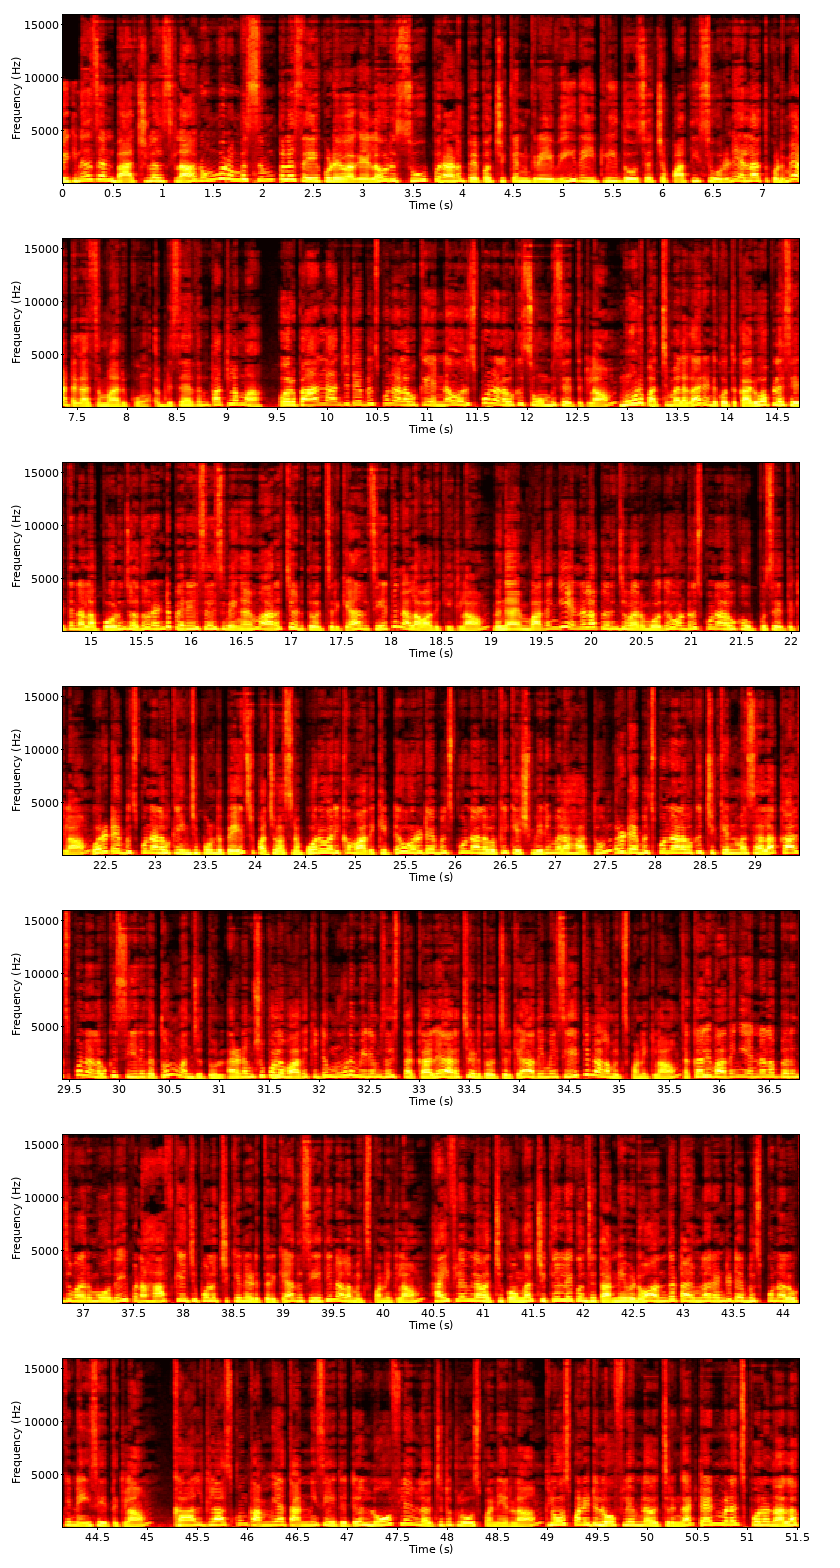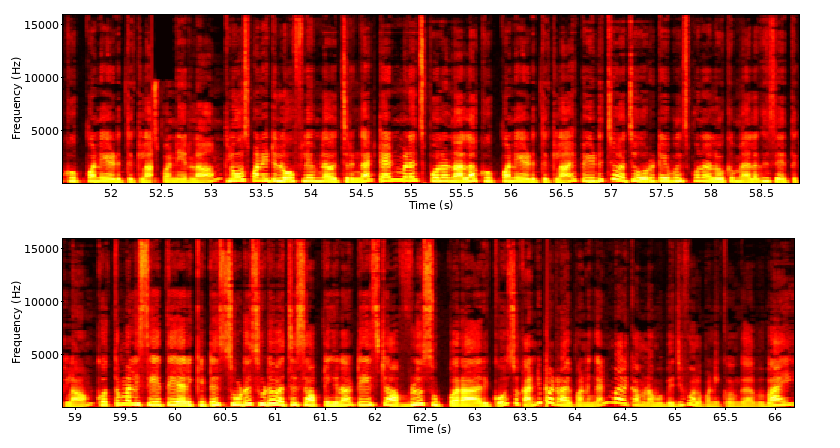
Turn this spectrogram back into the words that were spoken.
Beginners and பேச்சுலர்ஸ்லாம் ரொம்ப ரொம்ப சிம்பிளாக செய்யக்கூடிய வகையில் ஒரு சூப்பரான பெப்பர் சிக்கன் கிரேவி இது இட்லி தோசை சப்பாத்தி சோறுன்னு எல்லாத்துக்கூடமே அட்டகாசமா இருக்கும். எப்படி செய்யறதுன்னு பார்க்கலாமா? ஒரு பேன்ல அஞ்சு டேபிள் ஸ்பூன் அளவுக்கு எண்ணெய் ஒரு ஸ்பூன் அளவுக்கு சோம்பு சேர்த்துக்கலாம். மூணு பச்சை மிளகாய் ரெண்டு கொத்து கருவேப்பிலை சேர்த்து நல்லா பொரிஞ்சதும் ரெண்டு பெரிய சைஸ் வெங்காயம் அரைச்சு எடுத்து வச்சிருக்கேன். அதை சேர்த்து நல்லா வதக்கிக்கலாம். வெங்காயம் வதங்கி எண்ணெய்ல பிரிஞ்சு வரும்போது ஒன்றரை ஸ்பூன் அளவுக்கு உப்பு சேர்த்துக்கலாம். ஒரு டேபிள் ஸ்பூன் அளவுக்கு இஞ்சி பூண்டு பேஸ்ட் பச்சை வாசனை போற வரைக்கும் வதக்கிட்டு ஒரு டேபிள் ஸ்பூன் அளவுக்கு காஷ்மீரி மிளகாத்தூள் ஒரு டேபிள் ஸ்பூன் அளவுக்கு சிக்கன் மசாலா கால் ஸ்பூன் அளவுக்கு சீரகத்தூள் மஞ்சத்தூள். அரை நிமிஷம் போல வதக்கிட்டு மூணு மீடியம் சைஸ் தக்காளி அரைச்சு எடுத்து வச்சிருக்கேன். அதையுமே சேர்த்து நல்லா மிக்ஸ் பண்ணிக்கலாம். தக்காளி வதங்கி எண்ணெய்லாம் பிரிஞ்சு வரும்போது இப்போ நான் ஹாஃப் கேஜி போல சிக்கன் எடுத்திருக்கேன். அதை சேர்த்து நல்லா மிக்ஸ் பண்ணிக்கலாம். ஹை ஃபிளேம்ல வச்சுக்கோங்க. சிக்கன்லேயே கொஞ்சம் தண்ணி விடும். அந்த டைம்ல ரெண்டு டேபிள் ஸ்பூன் அளவுக்கு நெய் சேர்த்துக்கலாம். கால் கிளாஸ்க்கும் கம்மியா தண்ணி சேர்த்துட்டு லோ ஃப்ளேம்ல வச்சுட்டு க்ளோஸ் பண்ணிடலாம் க்ளோஸ் பண்ணிட்டு லோ ஃப்ளேம்ல வச்சிருங்க. டென் மினிட்ஸ் போல நல்லா குக் பண்ணி எடுத்துக்கலாம். பண்ணிடலாம் க்ளோஸ் பண்ணிட்டு லோ ஃப்ளேம்ல வச்சிருங்க. டென் மினிட்ஸ் போல நல்லா குக் பண்ணி எடுத்துக்கலாம். இப்போ இடிச்சு வச்சு ஒரு டேபிள் ஸ்பூன் அளவுக்கு மிளகு சேர்த்துக்கலாம். கொத்தமல்லி சேர்த்து இறக்கிட்டு சுட சுட வச்சு சாப்பிட்டீங்கன்னா டேஸ்ட் அவ்வளோ சூப்பரா இருக்கும். ஸோ கண்டிப்பா ட்ரை பண்ணுங்க. மறக்காம நம்ம பேஜ் ஃபாலோ பண்ணிக்கோங்க. பாய்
